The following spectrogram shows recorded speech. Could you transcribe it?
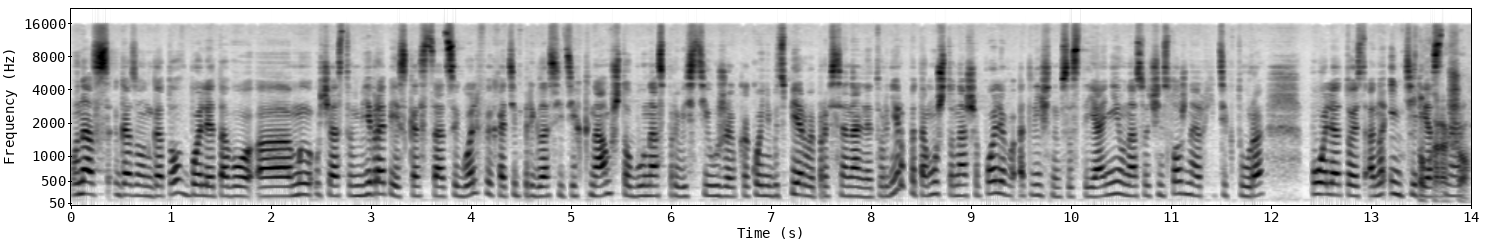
У нас газон готов. Более того, э, мы участвуем в Европейской ассоциации гольфа и хотим пригласить их к нам, чтобы у нас провести уже какой-нибудь первый профессиональный турнир, потому что наше поле в отличном состоянии. У нас очень сложная архитектура поля, то есть оно интересное. хорошо,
